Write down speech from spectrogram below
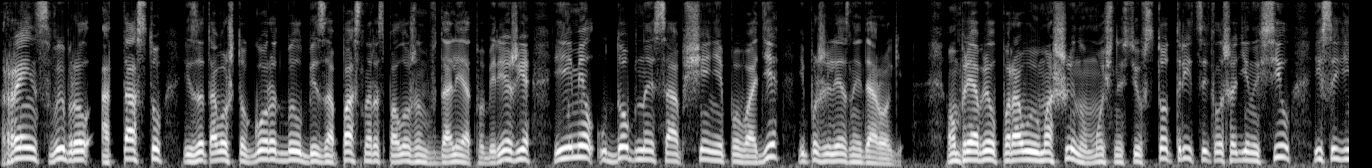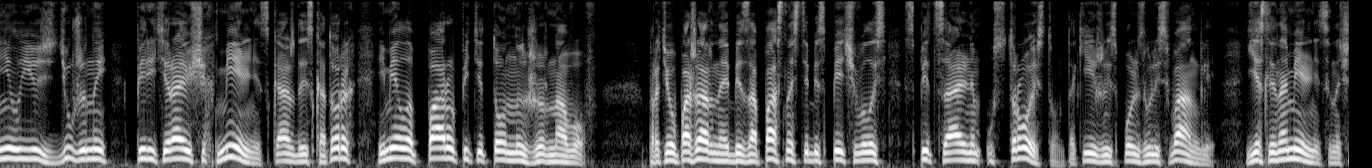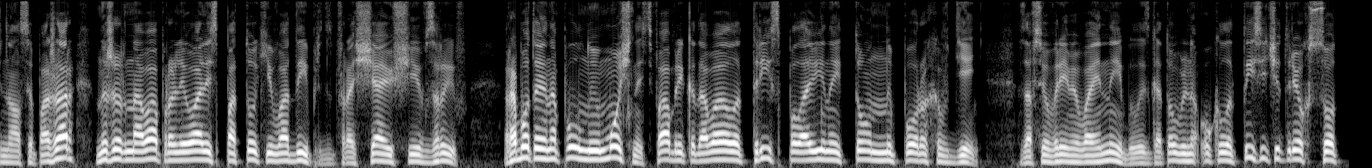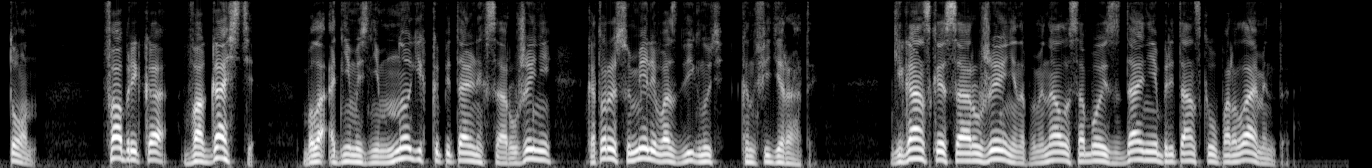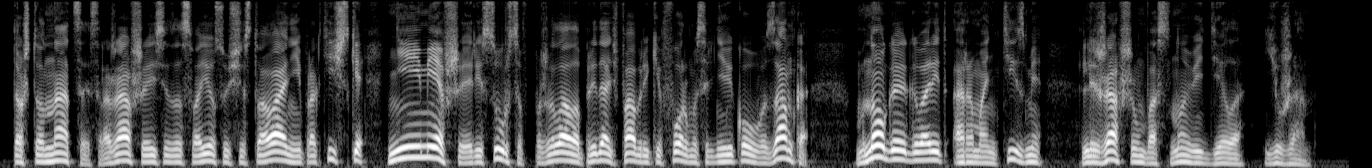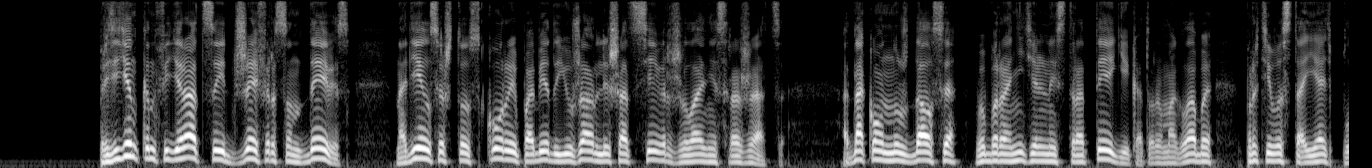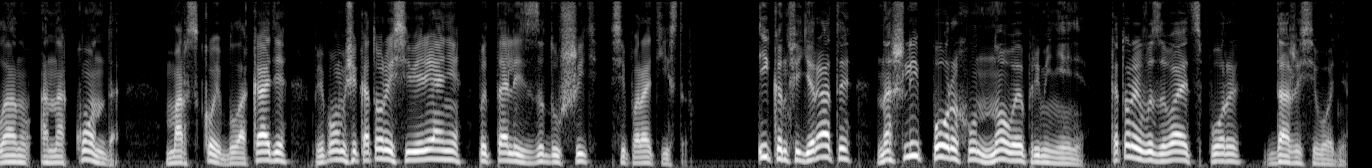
Рейнс выбрал Атасту из-за того, что город был безопасно расположен вдали от побережья и имел удобное сообщение по воде и по железной дороге. Он приобрел паровую машину мощностью в 130 лошадиных сил и соединил ее с дюжиной перетирающих мельниц, каждая из которых имела пару пятитонных жерновов. Противопожарная безопасность обеспечивалась специальным устройством, такие же использовались в Англии. Если на мельнице начинался пожар, на жернова проливались потоки воды, предотвращающие взрыв. Работая на полную мощность, фабрика давала 3,5 тонны пороха в день. За все время войны было изготовлено около 1300 тонн. Фабрика в Агасте была одним из немногих капитальных сооружений, которые сумели воздвигнуть конфедераты. Гигантское сооружение напоминало собой здание британского парламента. То, что нация, сражавшаяся за свое существование и практически не имевшая ресурсов, пожелала придать фабрике формы средневекового замка, многое говорит о романтизме, лежавшем в основе дела южан. Президент конфедерации Джефферсон Дэвис надеялся, что скорые победы южан лишат север желания сражаться — Однако он нуждался в оборонительной стратегии, которая могла бы противостоять плану «Анаконда» — морской блокаде, при помощи которой северяне пытались задушить сепаратистов. И конфедераты нашли пороху новое применение, которое вызывает споры даже сегодня.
